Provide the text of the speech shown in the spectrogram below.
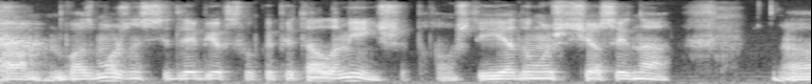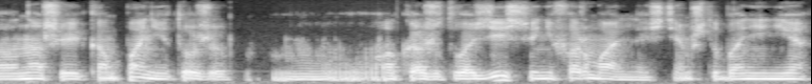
А возможности для бегства капитала меньше, потому что я думаю, что сейчас и на нашей компании тоже окажут воздействие неформальное с тем, чтобы они не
